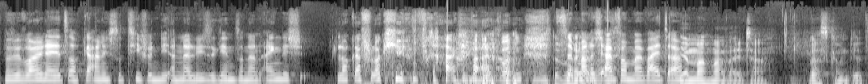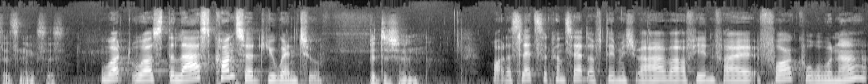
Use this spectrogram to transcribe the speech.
aber wir wollen ja jetzt auch gar nicht so tief in die Analyse gehen, sondern eigentlich locker flockige Fragen beantworten. Ja, Deshalb mache ja ich einfach mal weiter. Ja, mach mal weiter. Was kommt jetzt als nächstes? What was the last concert you went to? Bitteschön. Boah, das letzte Konzert, auf dem ich war, war auf jeden Fall vor Corona.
